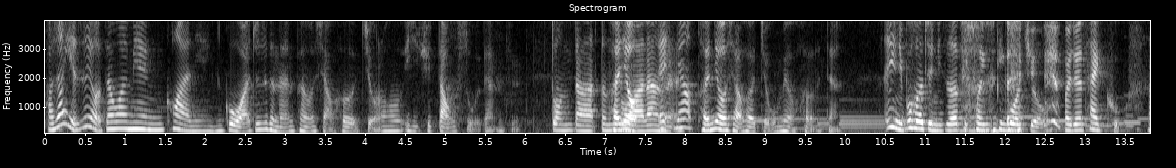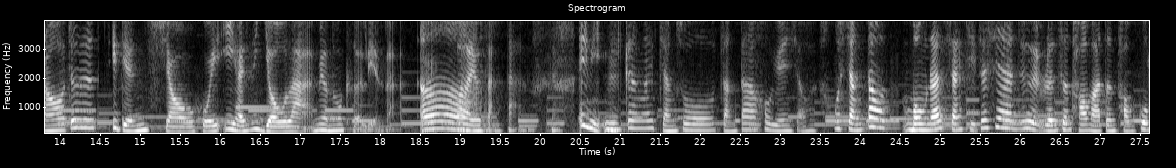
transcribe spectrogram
好像也是有在外面跨年过啊，就是可能朋友小喝酒，然后一起去倒数这样子。端大灯朋友啊，让哎，没有朋友小喝酒，我没有喝这样，因为，你不喝酒，你只喝苹苹苹果酒。我觉得太苦。然后就是一点小回忆还是有啦，没有那么可怜啦。对啊后来又长大了，这样。哎，你你刚刚讲说长大后有点小孩，我想到猛然想起，在现在就是人生跑马灯跑过，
